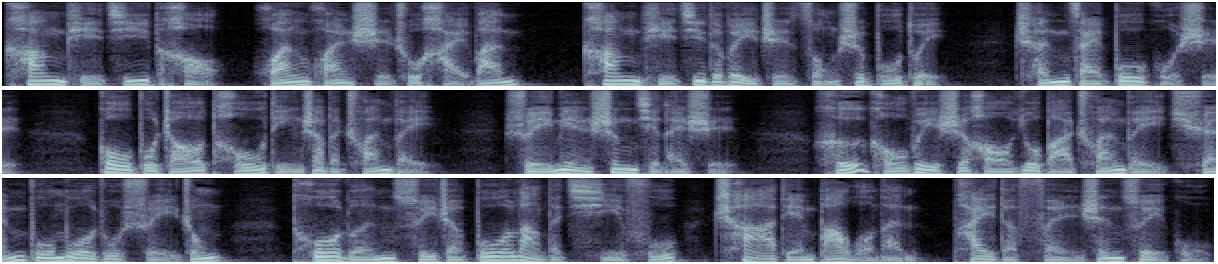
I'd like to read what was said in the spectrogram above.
康铁基号缓缓驶出海湾。康铁基的位置总是不对，沉在波谷时够不着头顶上的船尾，水面升起来时。”河口卫士号又把船尾全部没入水中，拖轮随着波浪的起伏，差点把我们拍得粉身碎骨。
